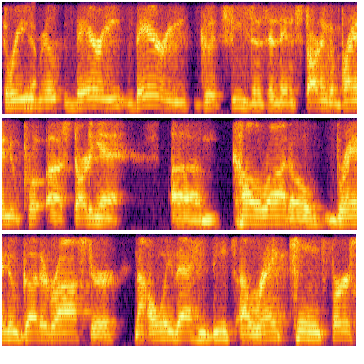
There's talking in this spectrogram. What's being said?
three Yep. real, very, very good seasons, and then starting a brand new, pro, uh, starting at um, Colorado, brand new gutted roster. Not only that, he beats a ranked team first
